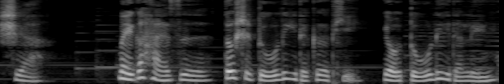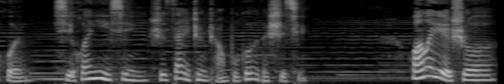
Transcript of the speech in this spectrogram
是啊，每个孩子都是独立的个体。有独立的灵魂，喜欢异性是再正常不过的事情。黄磊也说，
